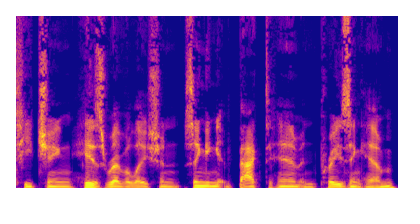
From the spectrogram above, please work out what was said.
teaching His revelation, singing it back to Him and praising Him.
